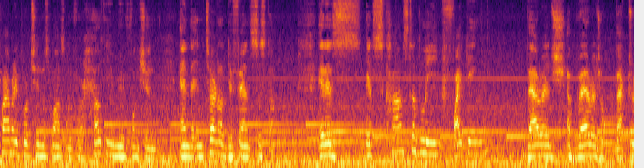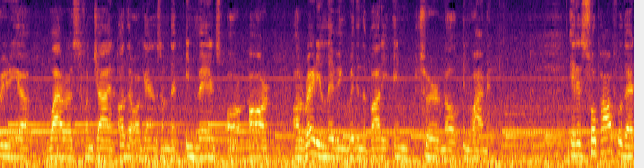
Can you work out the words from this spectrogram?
primary proteins responsible for healthy immune function and the internal defense system. It is it's constantly fighting barrage a barrage of bacteria, virus, fungi, and other organisms that invades or are already living within the body internal environment. It is so powerful that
